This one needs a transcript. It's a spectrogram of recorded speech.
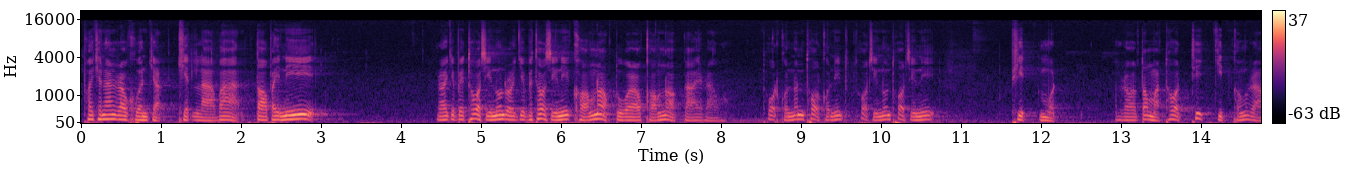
เพราะฉะนั้นเราควรจะเข็ดลาว่าต่อไปนี้ เราจะไปโทษสิ่งนู้นเราจะไปโทษสิ่งนี้ของนอกตัวเราของนอกกายเรา โทษคนนั้นโทษคนนี้โทษสิ่งนู้นโทษสิ่งนี้ผิดหมด เราต้องมาโทษที่จิตของเรา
